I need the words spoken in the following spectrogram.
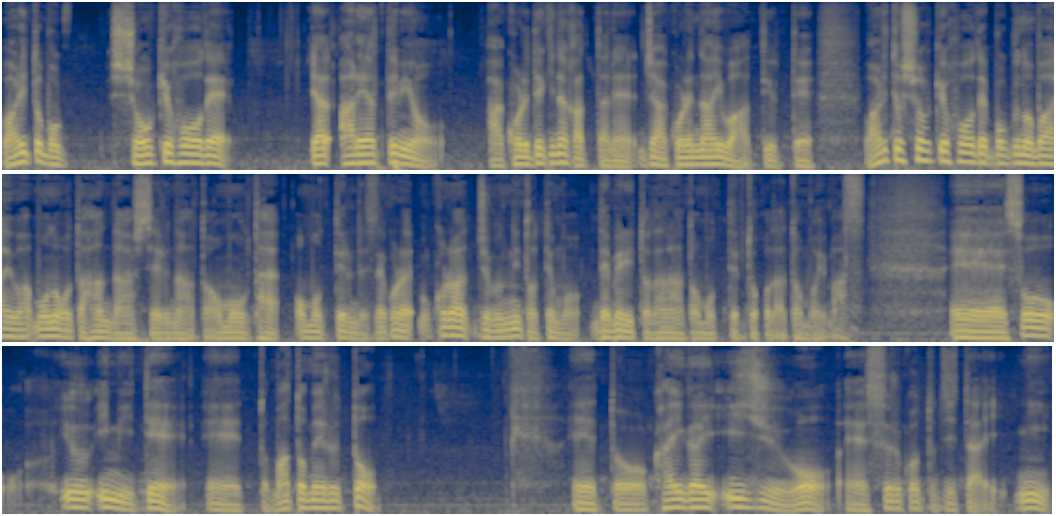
割と僕、消去法で、や、あれやってみよう。あ、これできなかったね。じゃあこれないわって言って、割と消去法で僕の場合は物事判断してるなと思うた、思ってるんですね。これ、これは自分にとってもデメリットだなと思ってるとこだと思います。えー、そういう意味で、えー、っと、まとめると、えー、っと、海外移住を、え、すること自体に、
